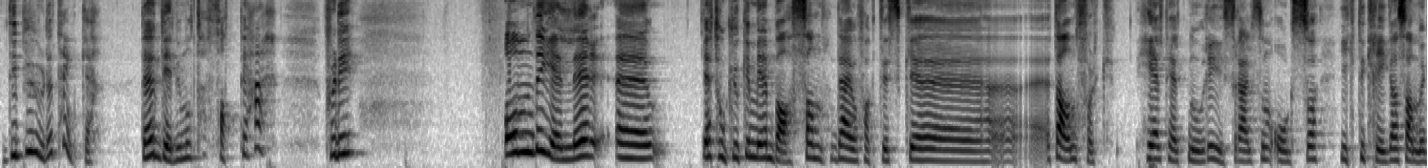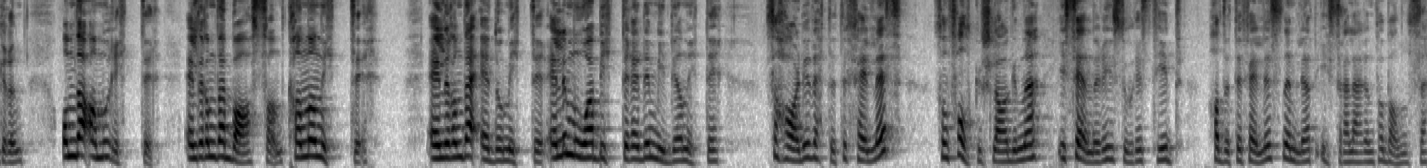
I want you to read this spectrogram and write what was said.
de burde tenke. Det er jo det vi må ta fatt i her. Fordi om det gjelder eh, Jeg tok jo ikke med Basan. Det er jo faktisk eh, et annet folk helt, helt nord i Israel som også gikk til krig av samme grunn. Om det er amoritter, eller om det er Basan, kananitter, eller om det er edomitter, eller moabitter eller midjanitter, så har de dette til felles som folkeslagene i senere historisk tid hadde til felles, nemlig at Israel er en forbannelse.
